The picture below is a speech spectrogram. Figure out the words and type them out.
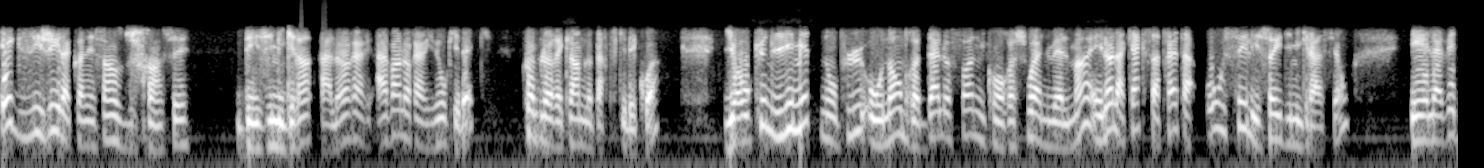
exiger la connaissance du français des immigrants avant leur arrivée au Québec, comme le réclame le Parti québécois. Il n'y a aucune limite non plus au nombre d'allophones qu'on reçoit annuellement. Et là, la CAC s'apprête à hausser les seuils d'immigration et elle avait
